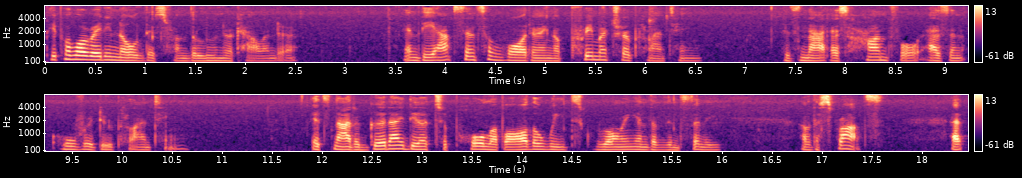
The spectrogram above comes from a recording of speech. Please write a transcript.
People already know this from the lunar calendar. In the absence of watering a premature planting is not as harmful as an overdue planting. It's not a good idea to pull up all the weeds growing in the vicinity of the sprouts. At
